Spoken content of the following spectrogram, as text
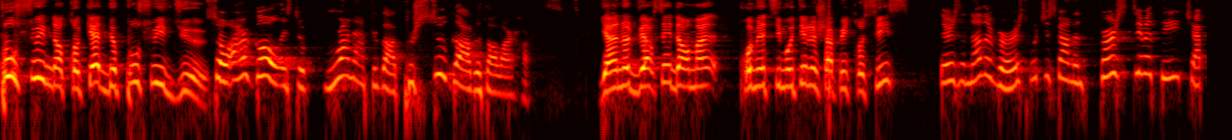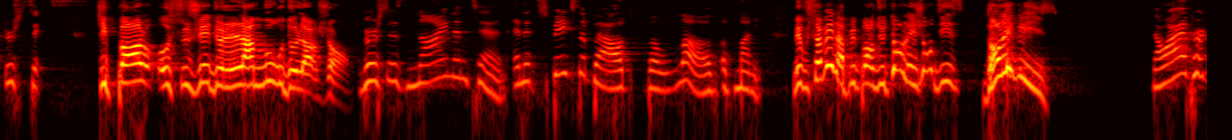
poursuivre notre quête de poursuivre Dieu. So our goal is to run after God, pursue God with all our hearts. Il y a un autre verset dans ma- 1 Timothée, le chapitre 6, There's another verse which is found in 1 Timothy chapter 6, qui parle au sujet de l'amour de l'argent. verses 9 and 10, and it speaks about the love of money. Mais vous savez, la plupart du temps, les gens disent, dans l'église, Now I've heard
